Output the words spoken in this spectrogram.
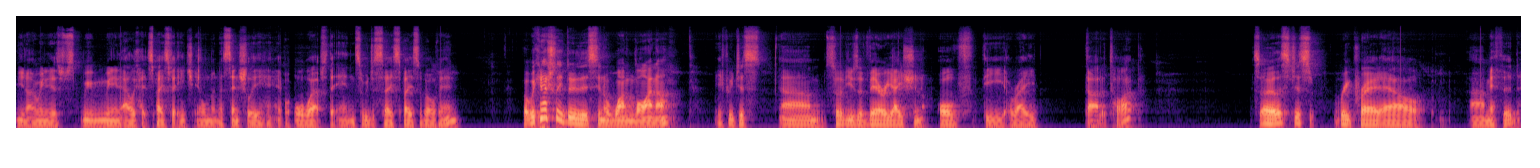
you know, we need to we, we need to allocate space for each element essentially all the way up to the end. So we just say space of n. But we can actually do this in a one-liner if we just um, sort of use a variation of the array data type. So let's just recreate our uh, method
